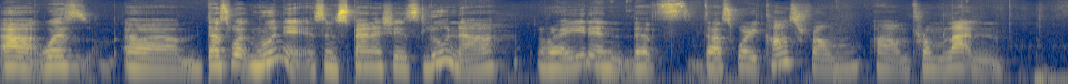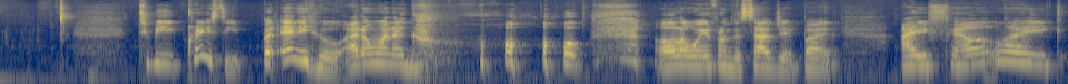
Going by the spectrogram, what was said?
Uh, was um, that's what moon is in Spanish is luna, right? And that's that's where it comes from um, from Latin. To be crazy, but anywho, I don't want to go all away from the subject, but I felt like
